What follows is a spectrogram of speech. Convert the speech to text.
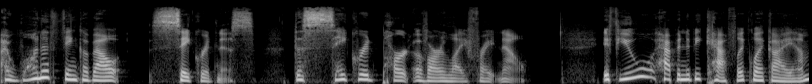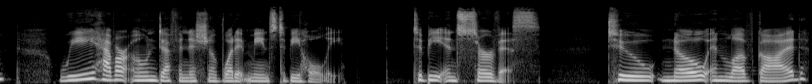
I want to think about sacredness, the sacred part of our life right now. If you happen to be Catholic like I am, we have our own definition of what it means to be holy to be in service, to know and love God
